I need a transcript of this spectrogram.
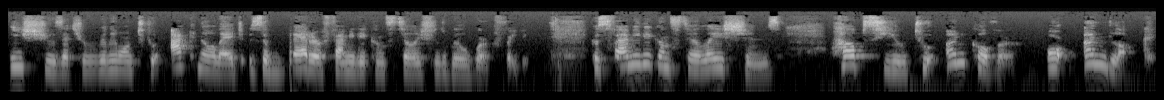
issues that you really want to acknowledge, the better family constellations will work for you. Because family constellations helps you to uncover or unlock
